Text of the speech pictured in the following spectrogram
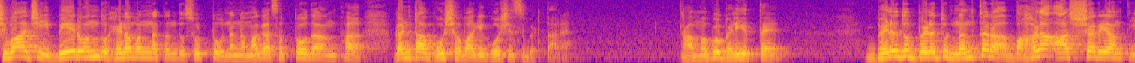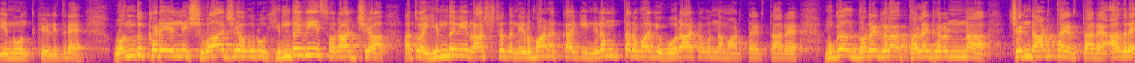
ಶಿವಾಜಿ ಬೇರೊಂದು ಹೆಣವನ್ನ ತಂದು ಸುಟ್ಟು ನನ್ನ ಮಗ ಸತ್ತೋದ ಅಂತ ಘಂಟಾಘೋಷವಾಗಿ ಘೋಷಿಸಿಬಿಡ್ತಾರೆ. ಆ ಮಗು ಬೆಳೆಯುತ್ತೆ. ಬೆಳೆದು ಬೆಳೆದು ನಂತರ ಬಹಳ ಆಶ್ಚರ್ಯ ಅಂತ ಏನು ಅಂತ ಕೇಳಿದರೆ, ಒಂದು ಕಡೆಯಲ್ಲಿ ಶಿವಾಜಿ ಅವರು ಹಿಂದವಿ ಸ್ವರಾಜ್ಯ ಅಥವಾ ಹಿಂದವಿ ರಾಷ್ಟ್ರದ ನಿರ್ಮಾಣಕ್ಕಾಗಿ ನಿರಂತರವಾಗಿ ಹೋರಾಟವನ್ನು ಮಾಡ್ತಾ ಇರ್ತಾರೆ, ಮುಘಲ್ ದೊರೆಗಳ ತಲೆಗರನ್ನ ಚೆಂಡಾಡ್ತಾ ಇರ್ತಾರೆ, ಆದರೆ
